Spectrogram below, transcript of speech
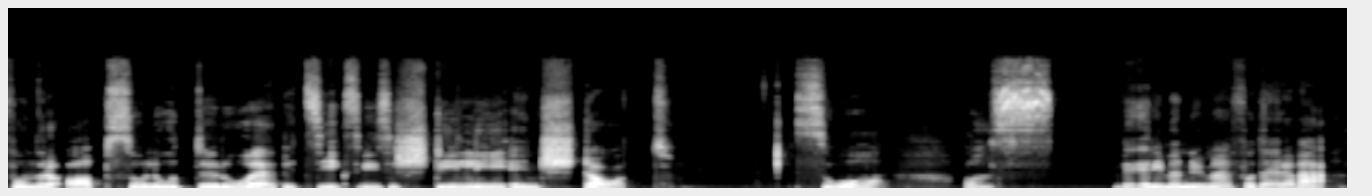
von einer absoluten Ruhe bzw. Stille entsteht. So, als wäre man nicht mehr von dieser Welt.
